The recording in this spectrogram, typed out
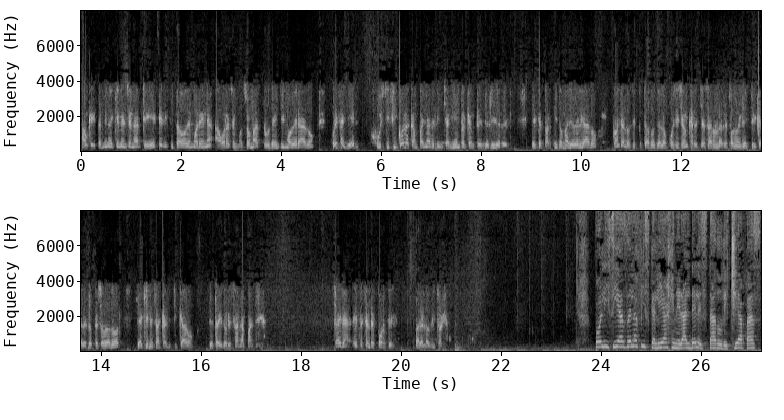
aunque también hay que mencionar que este diputado de Morena ahora se mostró más prudente y moderado, pues ayer justificó la campaña de linchamiento que emprendió el líder de este partido, Mario Delgado, contra los diputados de la oposición que rechazaron la reforma eléctrica de López Obrador y a quienes ha calificado de traidores a la patria. Zaira, este es el reporte para el auditorio. Policías de la Fiscalía General del Estado de Chiapas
